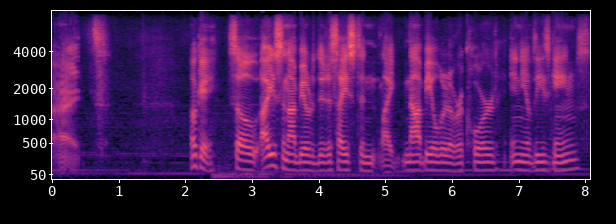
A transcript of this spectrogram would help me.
Alright. Okay, so I used to not be able to do this. I used to like not be able to record any of these games.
